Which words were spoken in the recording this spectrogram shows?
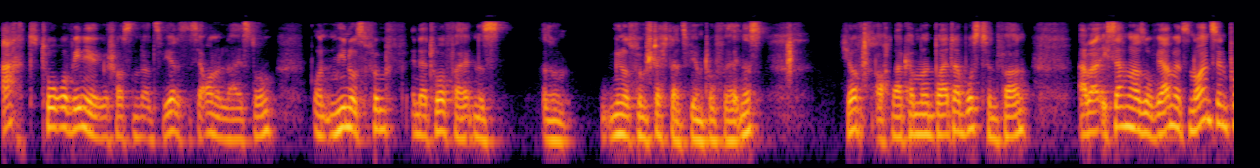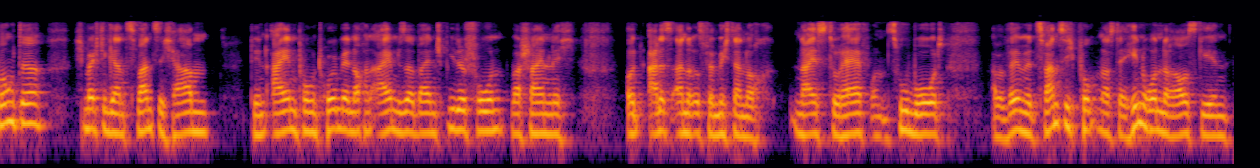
acht Tore weniger geschossen als wir. Das ist ja auch eine Leistung. Und minus fünf in der Torverhältnis, also minus fünf schlechter als wir im Torverhältnis. Ich hoffe, auch da kann man breiter Brust hinfahren. Aber ich sag mal so, wir haben jetzt 19 Punkte. Ich möchte gern 20 haben. Den einen Punkt holen wir noch in einem dieser beiden Spiele schon, wahrscheinlich. Und alles andere ist für mich dann noch nice to have und ein Zubrot. Aber wenn wir mit 20 Punkten aus der Hinrunde rausgehen,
